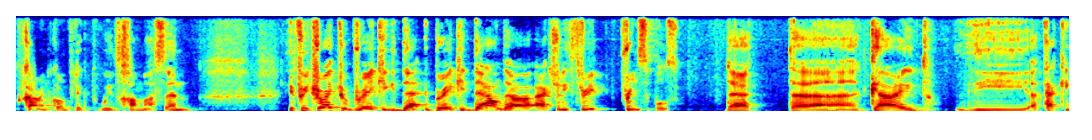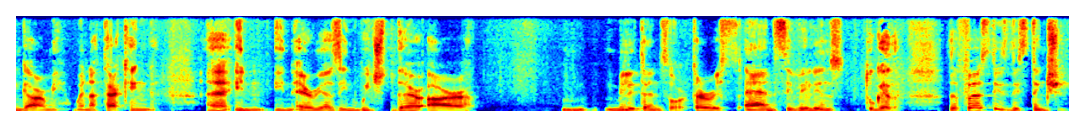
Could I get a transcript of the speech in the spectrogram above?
current conflict with Hamas. And if we try to break it, da- break it down, there are actually three principles that uh, guide the attacking army when attacking uh, in, in areas in which there are militants or terrorists and civilians together. The first is distinction.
